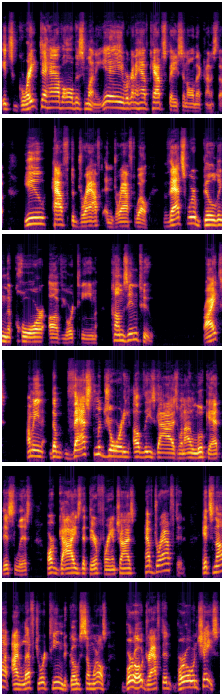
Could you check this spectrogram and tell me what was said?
it's great to have all this money. Yay, we're going to have cap space and all that kind of stuff. You have to draft and draft well. That's where building the core of your team comes into, right? I mean, the vast majority of these guys, when I look at this list, are guys that their franchise have drafted. It's not, I left your team to go somewhere else. Burrow drafted Burrow and Chase,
